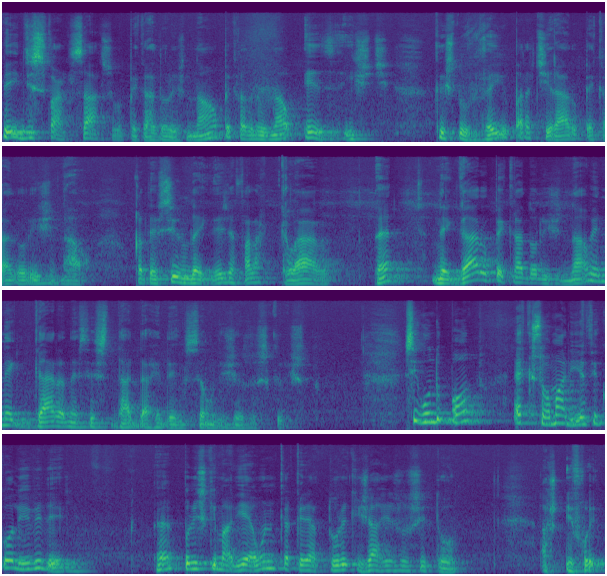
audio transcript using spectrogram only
disfarçar sobre o pecado original. O pecado original existe. Cristo veio para tirar o pecado original. O catecismo da igreja fala claro. Né? Negar o pecado original é negar a necessidade da redenção de Jesus Cristo. Segundo ponto é que só Maria ficou livre dele. Né? Por isso que Maria é a única criatura que já ressuscitou. E foi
